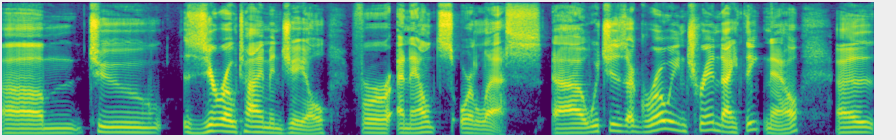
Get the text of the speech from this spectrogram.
um, to zero time in jail for an ounce or less, uh, which is a growing trend, I think, now. Uh,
